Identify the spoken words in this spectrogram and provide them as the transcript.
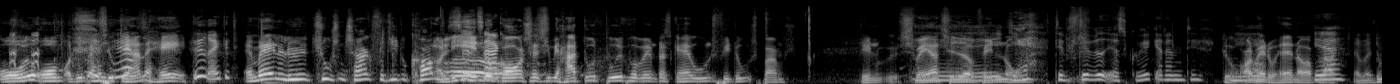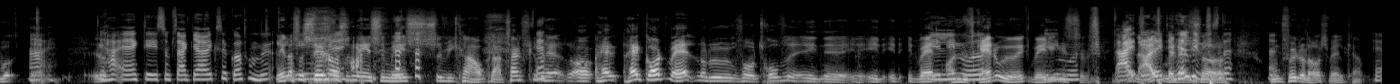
råderum, og det vil han jo Ja. gerne have. Det er rigtigt. Amalie Lyne, tusind tak, fordi du kom. Og lige inden du går, så siger vi, har du et bud på, hvem der skal have ugens fidusbams? Det er en svære tider at finde nogen. Øh, Ja, det, det ved jeg sgu ikke. Er den, det, Det kunne ja. godt være, du havde en oplagt. Ja, Jamen, du må, nej. Det har jeg ikke. Det er, som sagt, jeg er ikke så godt humør. Ellers så send os en sms, så vi kan afklare. Tak skal du have. Og have, have et godt valg, når du får truffet en, øh, et, et, et valg. Og nu skal du jo ikke vælge. Nej, det er rigtigt. Heldigvis da. hun følger da også valgkamp. Ja.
